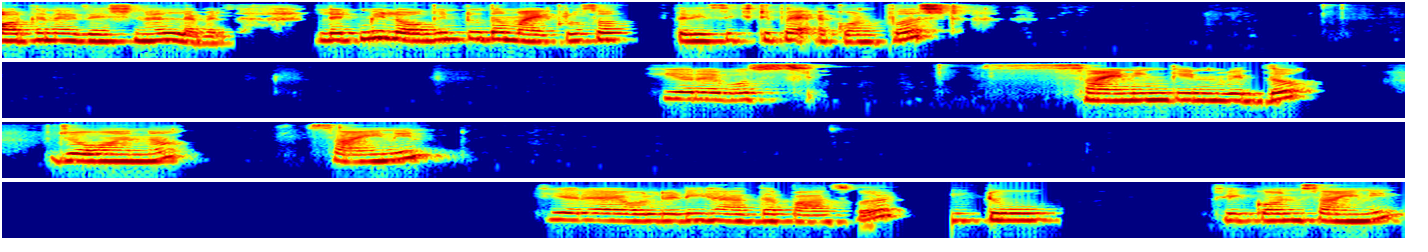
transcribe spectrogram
organizational level. Let me log into the Microsoft 365 account first. Here I was signing in with the Joanna. Sign in. Here I already have the password. To click on sign in.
